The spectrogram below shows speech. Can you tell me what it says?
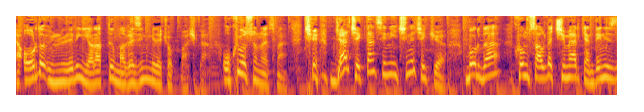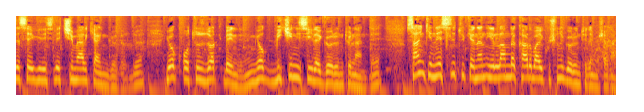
Ya orada ünlülerin yarattığı magazin bile çok başka. Okuyorsun resmen. Gerçekten seni içine çekiyor. Burada kumsalda çimerken, denizde sevgilisi de çimerken görüldü. Yok 34 bendinim, yok bikinisiyle görüntülendi. Sanki nesli tükenen İrlanda kar baykuşunu görüntülemiş adam.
